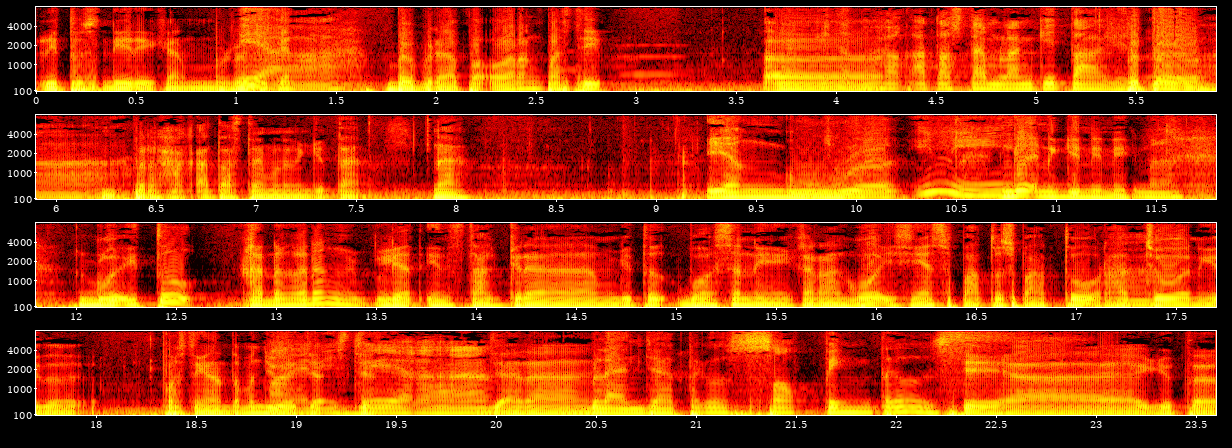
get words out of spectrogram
itu sendiri kan. Berarti Iya. kan beberapa orang pasti Kita eh, berhak atas timeline kita gitu. betul Nah, berhak atas timeline kita. Nah, yang gua ini enggak ini gini nih. Gue itu kadang-kadang lihat Instagram gitu bosen nih karena gue isinya sepatu-sepatu racun gitu. Postingan temen juga ja- ja- ya kan? jarang. belanja terus, shopping terus. Iya gitu.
